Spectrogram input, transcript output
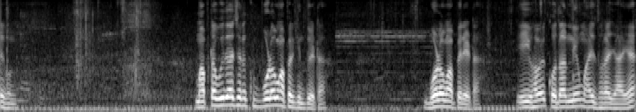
দেখুন। মাপটা বুঝতে পারছেন? খুব বড় মাপের কিন্তু এটা। বড় মাপের এটা। এইভাবে কোদাল নিয়েও মাছ ধরা যায় হ্যাঁ?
